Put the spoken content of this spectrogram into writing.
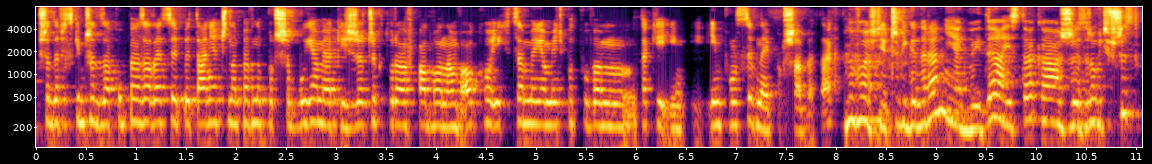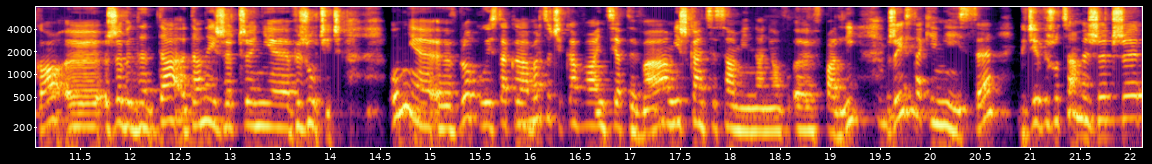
przede wszystkim przed zakupem zadać sobie pytanie, czy na pewno potrzebujemy jakiejś rzeczy, która wpadła nam w oko i chcemy ją mieć pod wpływem takiej impulsywnej potrzeby, tak? No właśnie, czyli generalnie jakby idea jest taka, że zrobić wszystko, y, żeby da, danej rzeczy nie wyrzucić. U mnie w bloku jest taka mhm. bardzo ciekawa inicjatywa, mieszkańcy sami na nią y, wpadli, że jest takie miejsce, gdzie wyrzucamy rzeczy,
